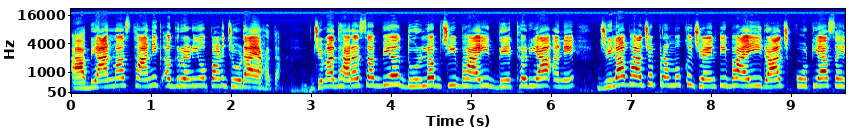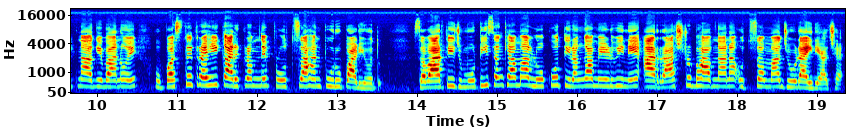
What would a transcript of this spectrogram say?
આ અભિયાનમાં સ્થાનિક અગ્રણીઓ પણ જોડાયા હતા, જેમાં ધારાસભ્ય દુર્લભજીભાઈ દેથરિયા અને જિલ્લા ભાજપ પ્રમુખ જયંતિભાઈ રાજકોટિયા સહિતના આગેવાનોએ ઉપસ્થિત રહી કાર્યક્રમને પ્રોત્સાહન પૂરું પાડ્યું હતું. સવારથી જ મોટી સંખ્યામાં લોકો તિરંગા મેળવીને આ રાષ્ટ્રભાવનાના ઉત્સવમાં જોડાઈ રહ્યા છે.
